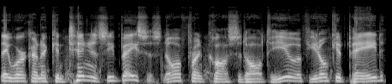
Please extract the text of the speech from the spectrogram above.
they work on a contingency basis. No upfront cost at all to you. If you don't get paid,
